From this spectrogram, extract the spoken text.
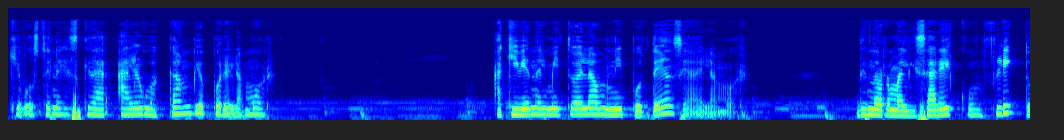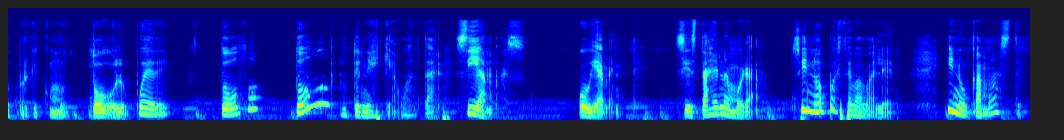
que vos tenés que dar algo a cambio por el amor. Aquí viene el mito de la omnipotencia del amor de normalizar el conflicto, porque como todo lo puede, todo, todo lo tenés que aguantar. Si amas, obviamente. Si estás enamorado. Si no, pues te va a valer. Y nunca amaste.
